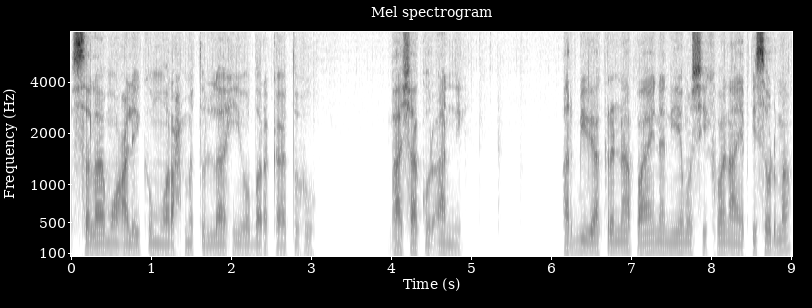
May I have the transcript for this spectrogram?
અસલામુ આલૈકુમ વરહમતુલ્લાહી વબરકાતુહુ ભાષા કુરઆનની અરબી વ્યાકરણના પાયાના નિયમો શીખવાના એપિસોડમાં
